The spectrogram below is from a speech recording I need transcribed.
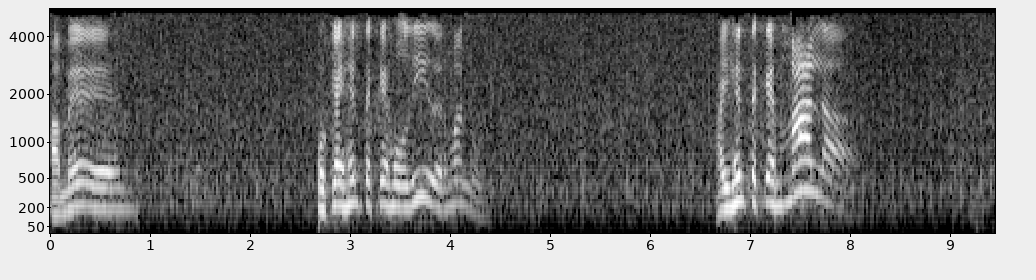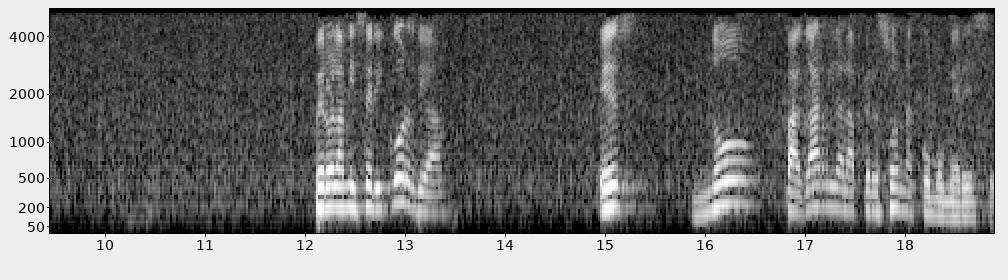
Amén. Porque hay gente que es jodida, hermano. Hay gente que es mala. Pero la misericordia es no pagarle a la persona como merece.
